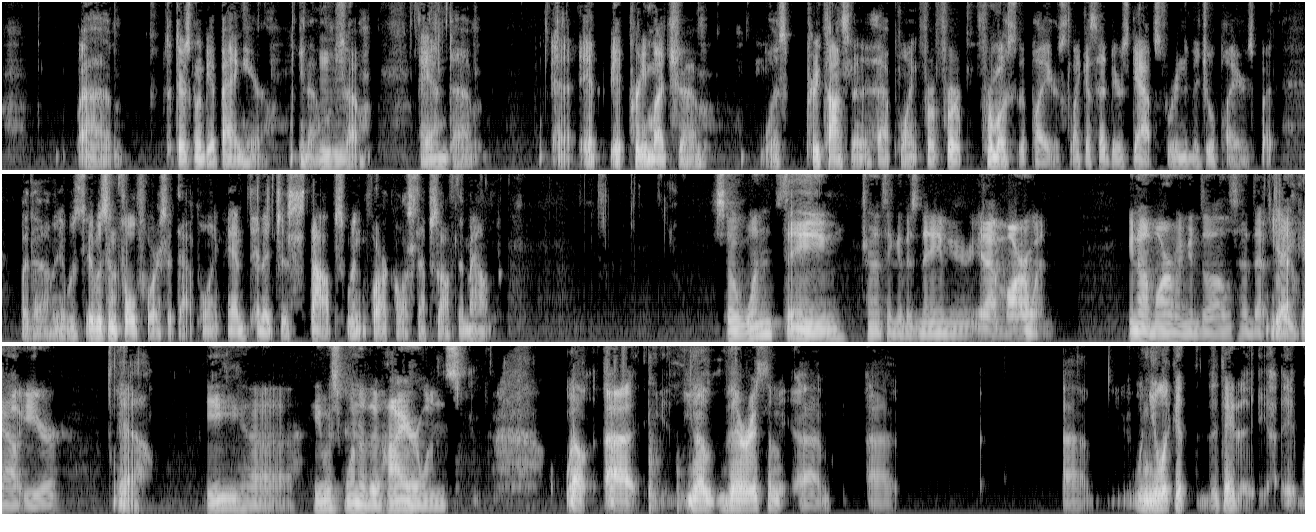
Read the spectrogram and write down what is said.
uh, that there's going to be a bang here, you know. Mm-hmm. So, and um, uh, it it pretty much um, was pretty constant at that point for, for for most of the players. Like I said, there's gaps for individual players, but but um, it was it was in full force at that point, and then it just stops when Farquhar steps off the mound. So one thing, I'm trying to think of his name here, yeah, Marwin. You know, Marwin Gonzalez had that yeah. breakout year. Yeah, he uh, he was one of the higher ones. Well, uh, you know, there is some um, uh, uh, when you look at the data, it,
